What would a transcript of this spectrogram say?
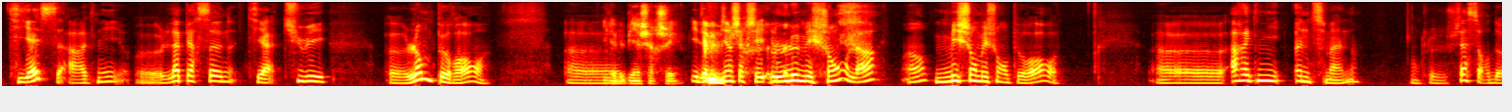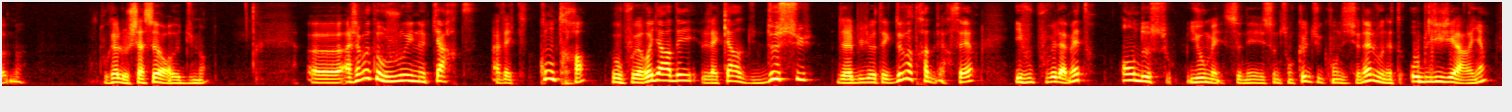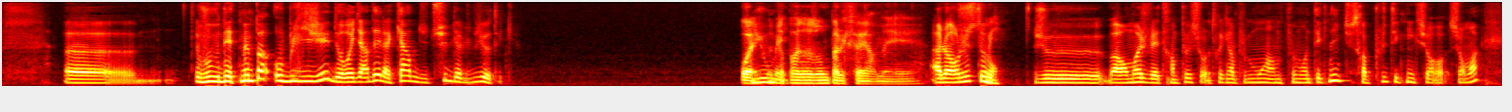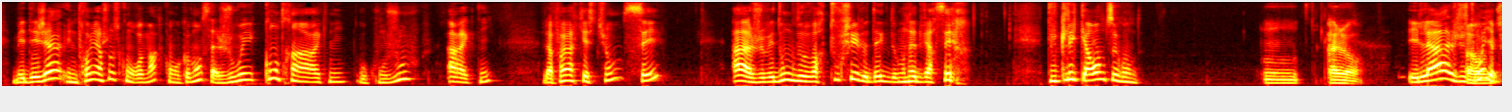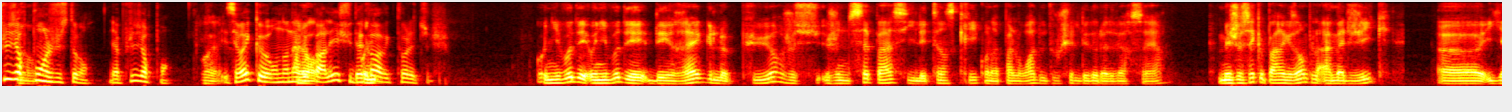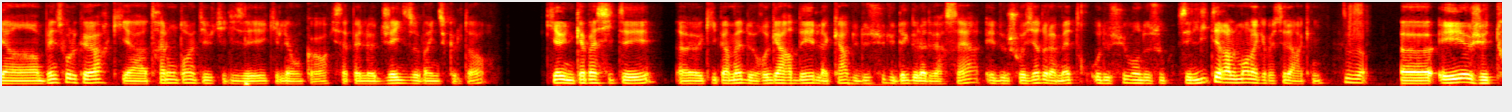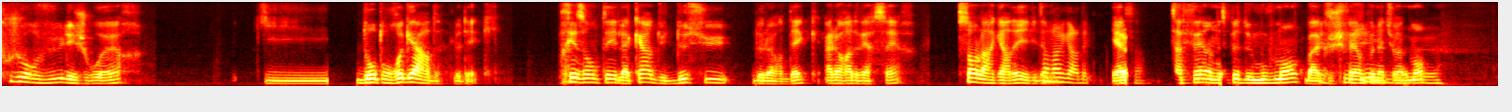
Qui est-ce? Arachni, euh, la personne qui a tué l'Emperor. Euh, Il avait bien cherché. il avait bien cherché le méchant, là. hein, méchant, méchant Emperor. Euh, Arachni Huntsman, donc le chasseur d'hommes. En tout cas, le chasseur euh, d'humains. Euh, à chaque fois que vous jouez une carte avec contrat, vous pouvez regarder la carte du dessus de la bibliothèque de votre adversaire et vous pouvez la mettre en dessous. Yume, ce, n'est- ce ne sont que du conditionnel, vous n'êtes obligé à rien. Euh, vous n'êtes même pas obligé de regarder la carte du dessus de la bibliothèque. Ouais, t'as pas de raison de pas le faire, mais. Alors justement, Oui. Je, bah, alors moi je vais être un peu sur le truc un peu moins, un peu moins technique, tu seras plus technique sur, sur moi. Mais déjà, une première chose qu'on remarque quand on commence à jouer contre un Arachni ou qu'on joue Arachni, la première question c'est Ah, je vais donc devoir toucher le deck de mon adversaire toutes les 40 secondes. Hum, alors, Et là, justement, Alors, il y a plusieurs points, justement. Il y a plusieurs points. ouais. Et c'est vrai qu'on en avait Alors, parlé, je suis d'accord avec toi là-dessus. Au niveau des, au niveau des, des règles pures, je, suis, je ne sais pas s'il est inscrit qu'on n'a pas le droit de toucher le dé de l'adversaire. Mais je sais que par exemple, à Magic, euh, il y a un Planeswalker qui a très longtemps été utilisé, qui l'est encore, qui s'appelle Jade the Mind Sculptor, qui a une capacité euh, qui permet de regarder la carte du dessus du deck de l'adversaire et de choisir de la mettre au-dessus ou en dessous. C'est littéralement la capacité. C'est ça. Euh, et j'ai toujours vu les joueurs qui... dont on regarde le deck présenter la carte du dessus de leur deck à leur adversaire sans la regarder Sans évidemment. la regarder. Et alors, ça. Ça fait un espèce de mouvement bah, que je fais un peu naturellement le-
